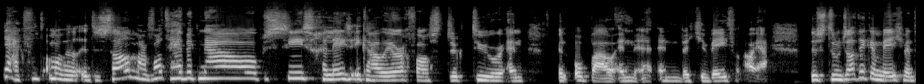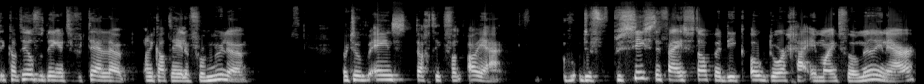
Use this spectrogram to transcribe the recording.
ja, ik vond het allemaal wel interessant. Maar wat heb ik nou precies gelezen? Ik hou heel erg van structuur en een opbouw. En, en dat je weet van, oh ja. Dus toen zat ik een beetje met, ik had heel veel dingen te vertellen. En ik had de hele formule. Maar toen opeens dacht ik van, oh ja, de, precies de vijf stappen die ik ook doorga in Mindful Millionaire.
